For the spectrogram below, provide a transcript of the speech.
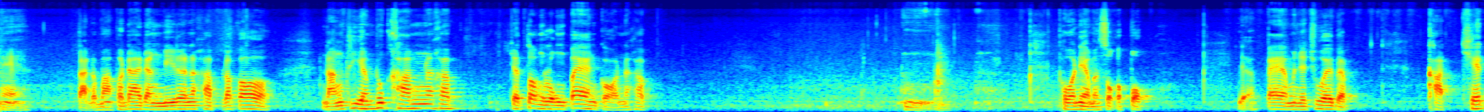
เนี่ยตัดออกมาพอได้ดังนี้แล้วนะครับ แล้วก็ หนังเทียมทุกครั้งนะครับ จะต้องลงแป้งก่อนนะครับเพราะว่าเนี่ยมันสกปรกแป้งมันจะช่วยแบบขัดเช็ด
